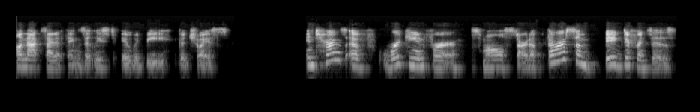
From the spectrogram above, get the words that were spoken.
on that side of things, at least it would be a good choice. In terms of working for small startup, there are some big differences.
